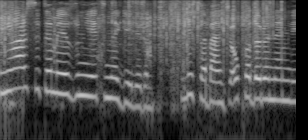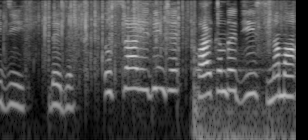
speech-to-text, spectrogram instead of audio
Üniversite mezuniyetine gelirim. Lise bence o kadar önemli değil, dedi. Israr edince farkında değilsin ama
